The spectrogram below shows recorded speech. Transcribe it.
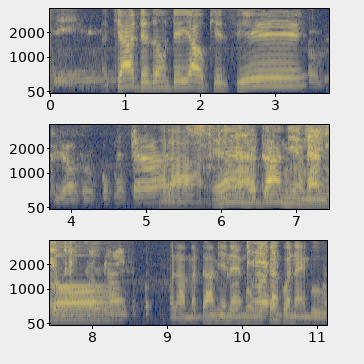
စေအခြားတစ်စုံတစ်ယောက်ဖြစ်စီဘုံတရားတော်ပုဂ္ဂိုလ်တာဟုတ်လားအဲမတမ်းမြင့်နိုင်တော့ ဟုတ်လားမတမ်းမြင့်နိုင်ဘူးမကန့်ကွက်နိုင်ဘူး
